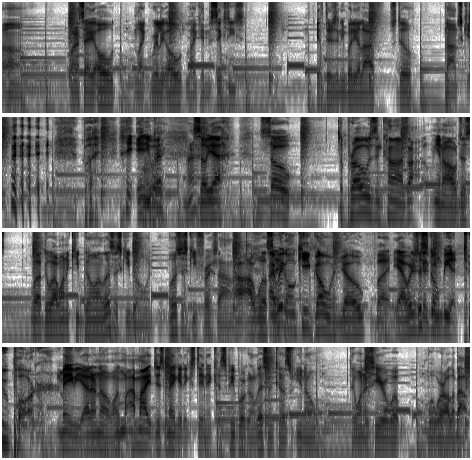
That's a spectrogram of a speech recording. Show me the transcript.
Um, when I say old, like really old, like in the '60s. If there's anybody alive still, no, I'm just kidding. but anyway, Okay. Right. so yeah, so the pros and cons. I, you know, I'll just. Well, do I want to keep going? Let's just keep going. Let's just keep freestyling. I, I will say. Hey, we're gonna keep going, yo. but yeah, we're just This is gonna gonna be a two-parter. Maybe I don't know. I might just make it extended because people are gonna listen because you know they want to hear what what we're all about.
